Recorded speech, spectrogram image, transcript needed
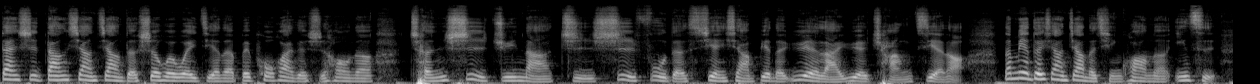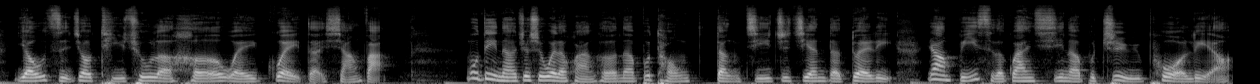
但是，当像这样的社会位阶呢被破坏的时候呢，承事君啊、指事父的现象变得越来越常见啊。那面对像这样的情况呢，因此游子就提出了和为贵的想法，目的呢，就是为了缓和呢不同等级之间的对立，让彼此的关系呢不至于破裂啊。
